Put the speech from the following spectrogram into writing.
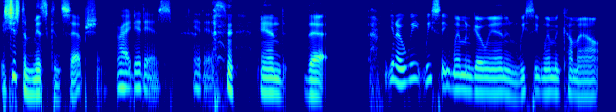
it's just a misconception. Right. It is. It is. and that you know we we see women go in and we see women come out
